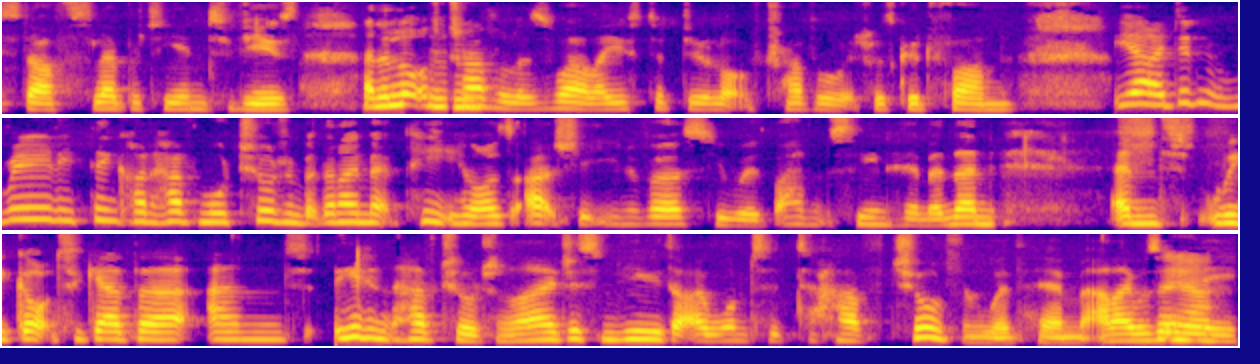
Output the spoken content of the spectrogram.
stuff, celebrity interviews, and a lot of mm-hmm. travel as well. I used to do a lot of travel, which was good fun. Yeah, I didn't really think I'd have more children, but then I met Pete, who I was actually at university with, but I hadn't seen him. And then and we got together and he didn't have children and i just knew that i wanted to have children with him and i was only yeah.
